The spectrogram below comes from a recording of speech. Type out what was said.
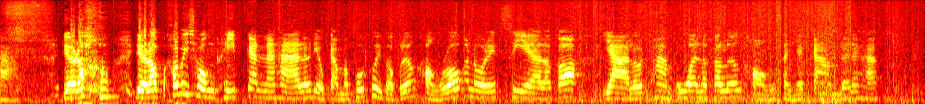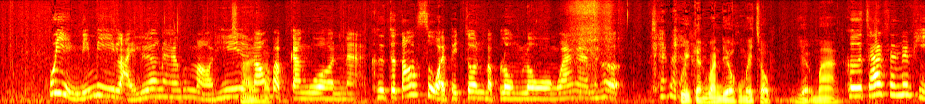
ค่ะ เดี๋ยวเราเดี๋ยวเราเข้าไปชมคลิปกันนะคะ แล้วเดี๋ยวกลับมาพูดคุยกับเรื่องของโรคอโนเร็กเซีย แล้วก็ยาลดความอ้วนแล้วก็เรื่องของสัญญกรรมด้วยนะคะ ผู้หญิงนี่มีหลายเรื่องนะคะคุณหมอที่ใช่ครับ ต้องแบบกังวลน่ะคือจะต้องสวยไปจนแบบลงๆว่างั้นเถอะใช่ไหมคุยกันวันเดียวคงไม่จบเยอะมาก คือถ้าฉันเป็นผี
